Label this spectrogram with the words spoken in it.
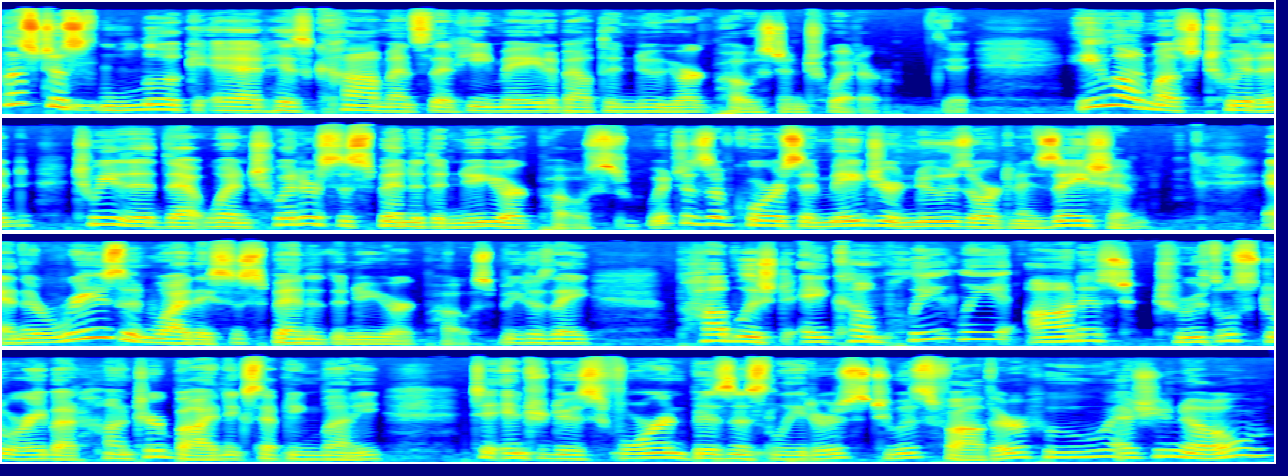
let's just mm. look at his comments that he made about the New York Post and Twitter. Okay. Elon Musk tweeted, tweeted that when Twitter suspended the New York Post, which is, of course, a major news organization, and the reason why they suspended the New York Post, because they published a completely honest, truthful story about Hunter Biden accepting money to introduce foreign business leaders to his father, who, as you know,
